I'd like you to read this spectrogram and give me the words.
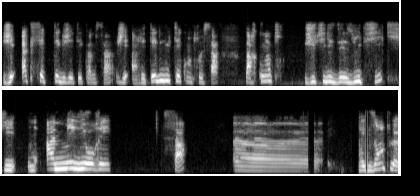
J'ai accepté que j'étais comme ça. J'ai arrêté de lutter contre ça. Par contre, j'utilise des outils qui ont amélioré par exemple,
